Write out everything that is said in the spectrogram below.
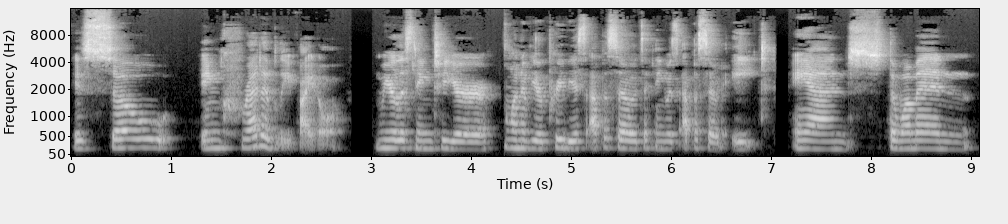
is so incredibly vital we were listening to your one of your previous episodes. I think it was episode eight, and the woman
